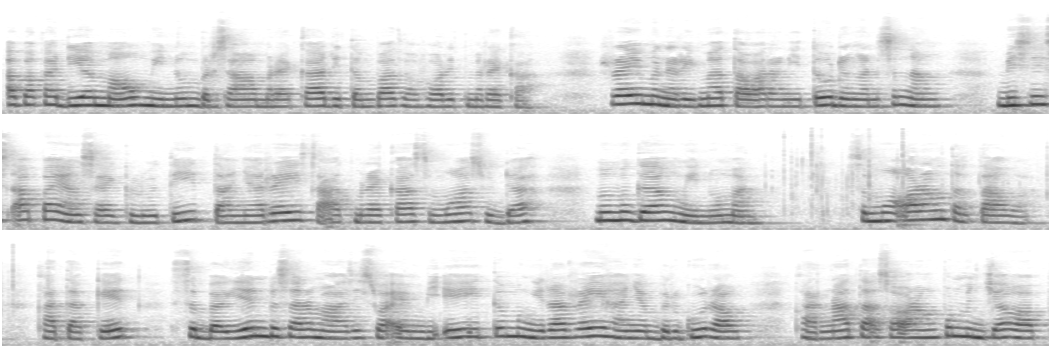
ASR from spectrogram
apakah dia mau minum bersama mereka di tempat favorit mereka. Ray menerima tawaran itu dengan senang. Bisnis apa yang saya geluti? Tanya Ray saat mereka semua sudah memegang minuman. Semua orang tertawa. Kata Kate, sebagian besar mahasiswa MBA itu mengira Ray hanya bergurau karena tak seorang pun menjawab.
